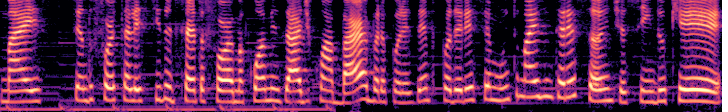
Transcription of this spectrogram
mas sendo fortalecida de certa forma com a amizade com a Bárbara, por exemplo, poderia ser muito mais interessante assim do que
